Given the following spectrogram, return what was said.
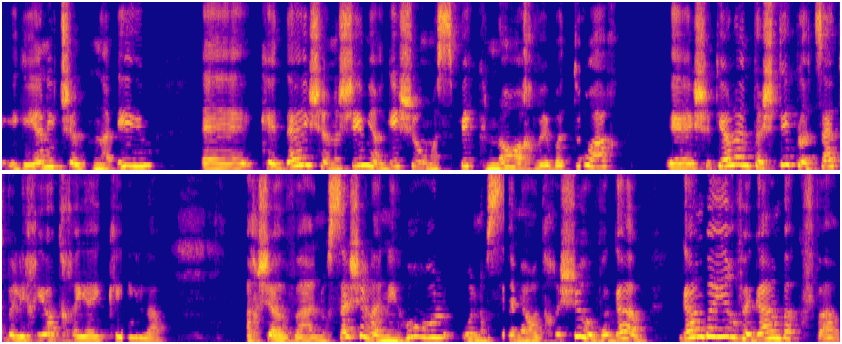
היגיינית של תנאים אה, כדי שאנשים ירגישו מספיק נוח ובטוח אה, שתהיה להם תשתית לצאת ולחיות חיי קהילה. עכשיו הנושא של הניהול הוא נושא מאוד חשוב, אגב גם בעיר וגם בכפר,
